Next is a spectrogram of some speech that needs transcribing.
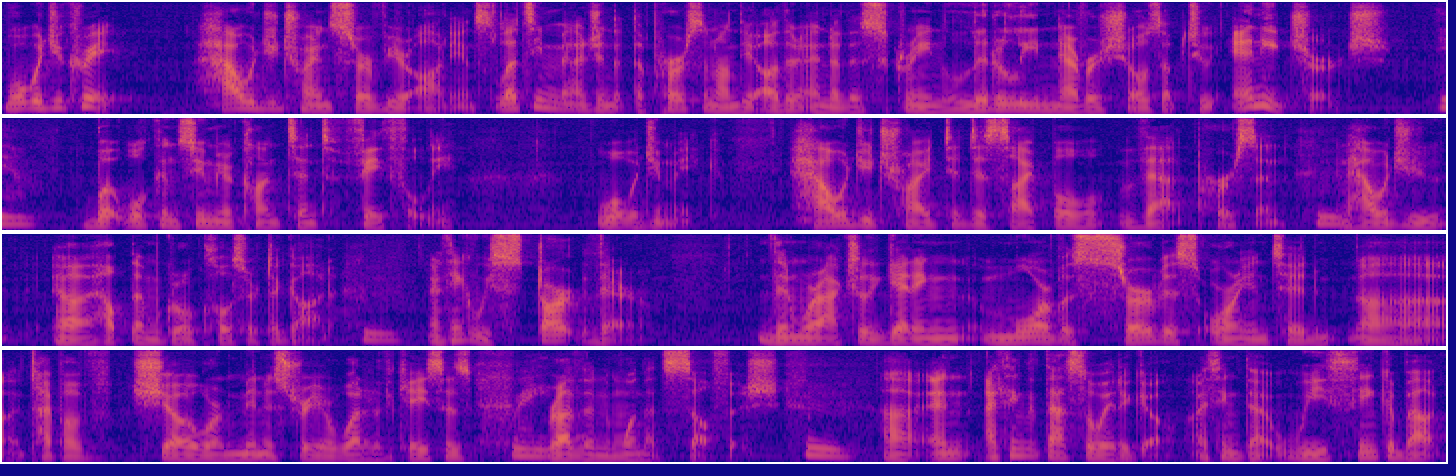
what would you create? How would you try and serve your audience? Let's imagine that the person on the other end of the screen literally never shows up to any church, Yeah. but will consume your content faithfully. What would you make? How would you try to disciple that person? Mm. And how would you uh, help them grow closer to God? Mm. I think if we start there, then we're actually getting more of a service oriented uh, type of show or ministry or whatever the case is, Right. rather than one that's selfish. Uh, and I think that that's the way to go. I think that we think about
